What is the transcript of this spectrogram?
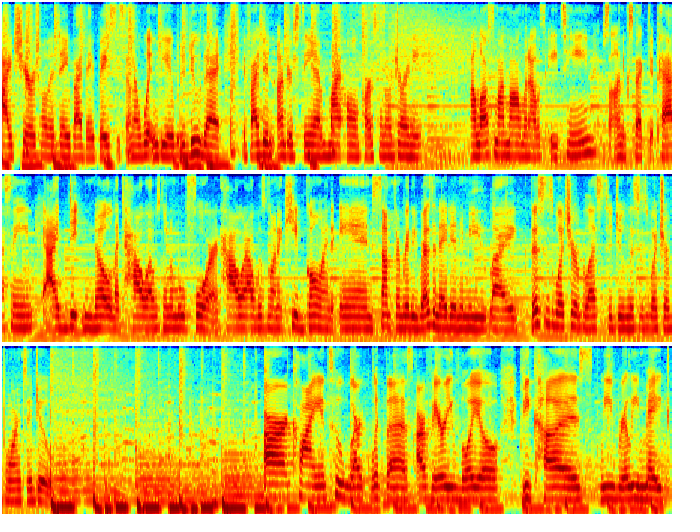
I cherish on a day by day basis. And I wouldn't be able to do that if I didn't understand my own personal journey. I lost my mom when I was 18. It was an unexpected passing. I didn't know like how I was gonna move forward, how I was gonna keep going. And something really resonated in me like, this is what you're blessed to do, this is what you're born to do. Our clients who work with us are very loyal because we really make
